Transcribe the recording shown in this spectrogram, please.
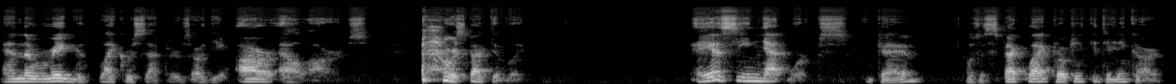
and the RIG like receptors or the RLRs, respectively. ASC networks, okay, those are speck like proteins containing CARD,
